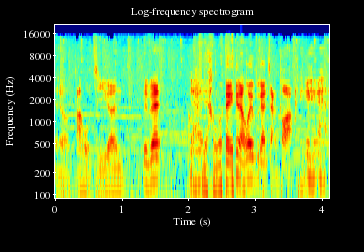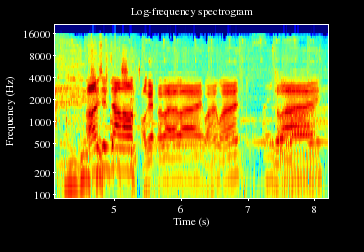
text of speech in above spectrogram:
还有打火机跟菲菲，两位两位不敢讲话。好，先这样喽。OK，拜拜拜拜，晚安晚安，拜拜。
